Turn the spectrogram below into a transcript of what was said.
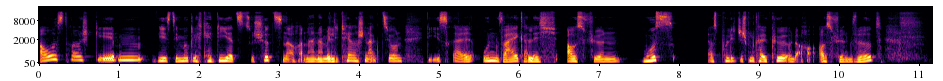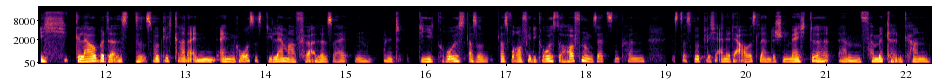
Austausch geben? Wie ist die Möglichkeit, die jetzt zu schützen, auch in einer militärischen Aktion, die Israel unweigerlich ausführen muss, aus politischem Kalkül und auch ausführen wird? Ich glaube, das, das ist wirklich gerade ein, ein großes Dilemma für alle Seiten. Und die größte, also das, worauf wir die größte Hoffnung setzen können, ist, dass wirklich eine der ausländischen Mächte ähm, vermitteln kann.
